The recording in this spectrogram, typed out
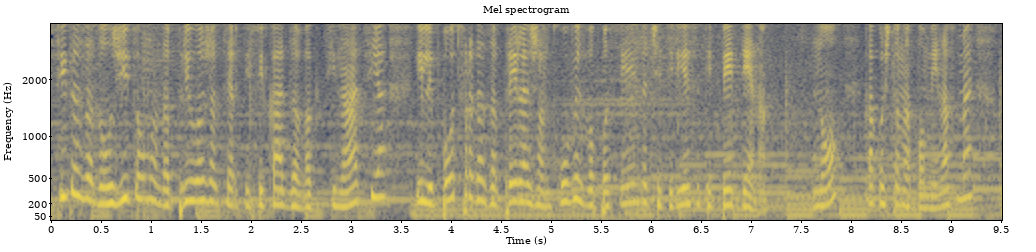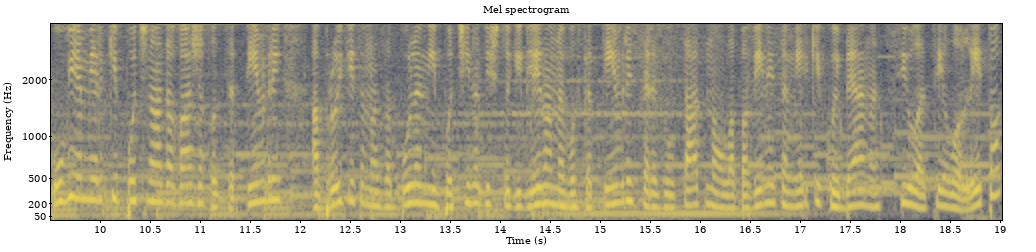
сите задолжително да приложат сертификат за вакцинација или потврда за прележан ковид во последните 45 дена. Но, како што напоменавме, овие мерки почнаа да важат од септември, а бројките на заболени и починати што ги гледаме во септември се резултат на олабавените мерки кои беа на сила цело лето,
